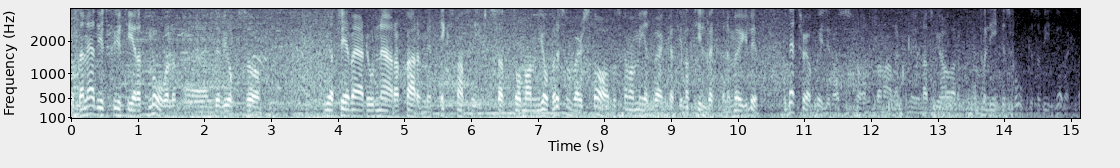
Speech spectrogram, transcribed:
Och sen är det ju ett prioriterat mål där vi också vi har tre värdeord, nära, charmigt, expansivt. Så att om man jobbar som varje stad då ska man medverka till att tillväxten är möjlig. Och det tror jag skiljer oss från, från andra kommuner, att vi har en politisk fokus och vilja att växa.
